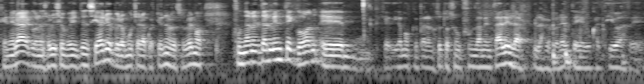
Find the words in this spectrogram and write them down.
general con el servicio penitenciario, pero muchas de las cuestiones resolvemos fundamentalmente con, eh, que digamos que para nosotros son fundamentales las, las referentes educativas de,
